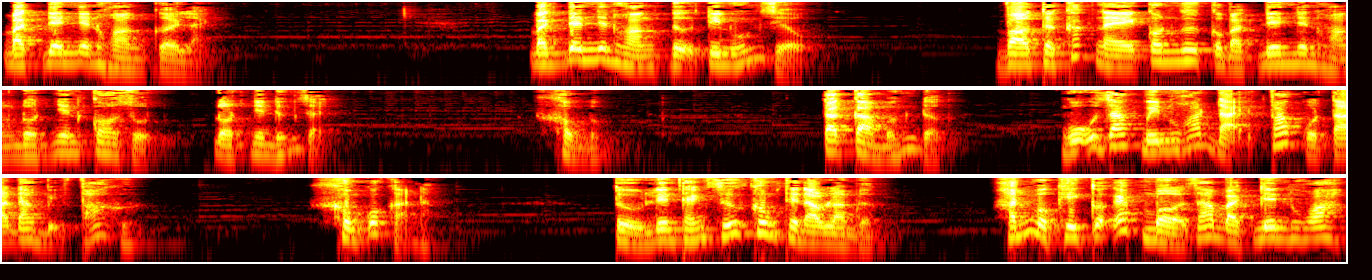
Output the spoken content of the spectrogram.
Bạch Đen Nhân Hoàng cười lạnh. Bạch Đen Nhân Hoàng tự tin uống rượu. Vào thời khắc này con ngươi của Bạch Đen Nhân Hoàng đột nhiên co rụt, đột nhiên đứng dậy. Không đúng. Ta cảm ứng được. Ngũ giác biến hóa đại pháp của ta đang bị phá hư. Không có khả năng. Tử liên thánh sứ không thể nào làm được. Hắn một khi cưỡng ép mở ra bạch liên hoa,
